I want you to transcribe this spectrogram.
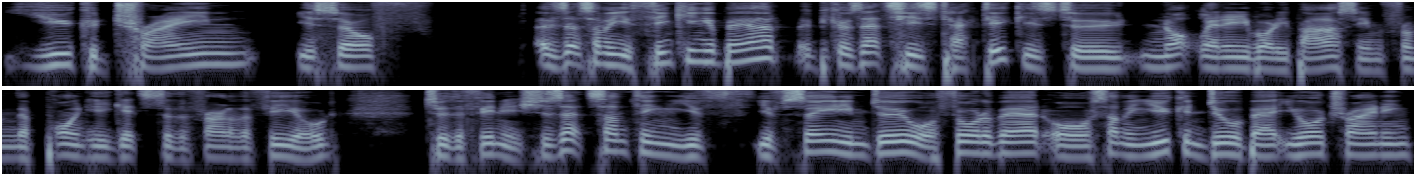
you could train yourself is that something you're thinking about? Because that's his tactic is to not let anybody pass him from the point he gets to the front of the field to the finish. Is that something you've you've seen him do or thought about, or something you can do about your training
